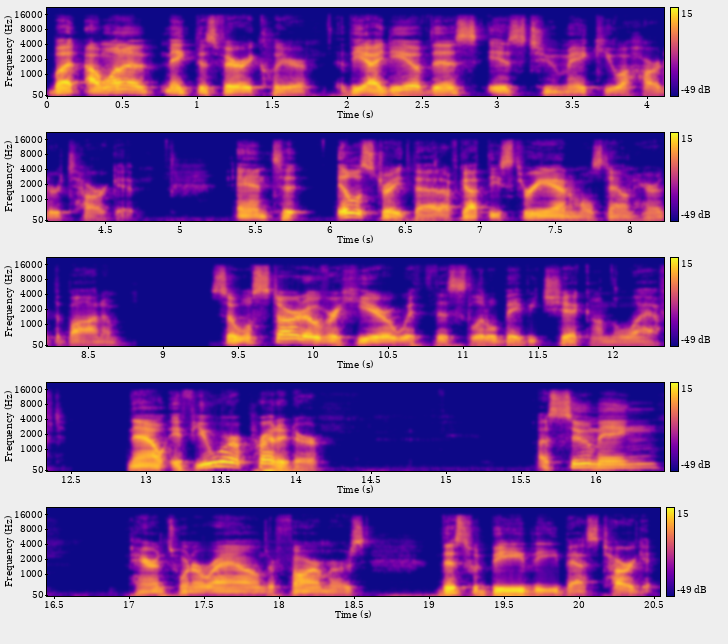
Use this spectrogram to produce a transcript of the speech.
But I want to make this very clear. The idea of this is to make you a harder target. And to illustrate that, I've got these three animals down here at the bottom. So we'll start over here with this little baby chick on the left. Now, if you were a predator, assuming parents weren't around or farmers, this would be the best target.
